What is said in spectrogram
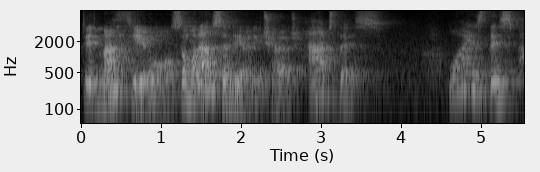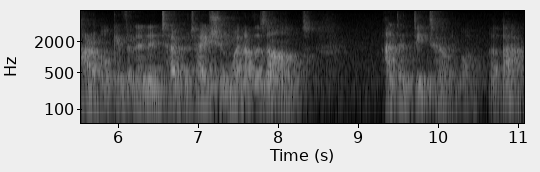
Did Matthew or someone else in the early church add this? Why is this parable given an interpretation when others aren't? And a detailed one at that.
